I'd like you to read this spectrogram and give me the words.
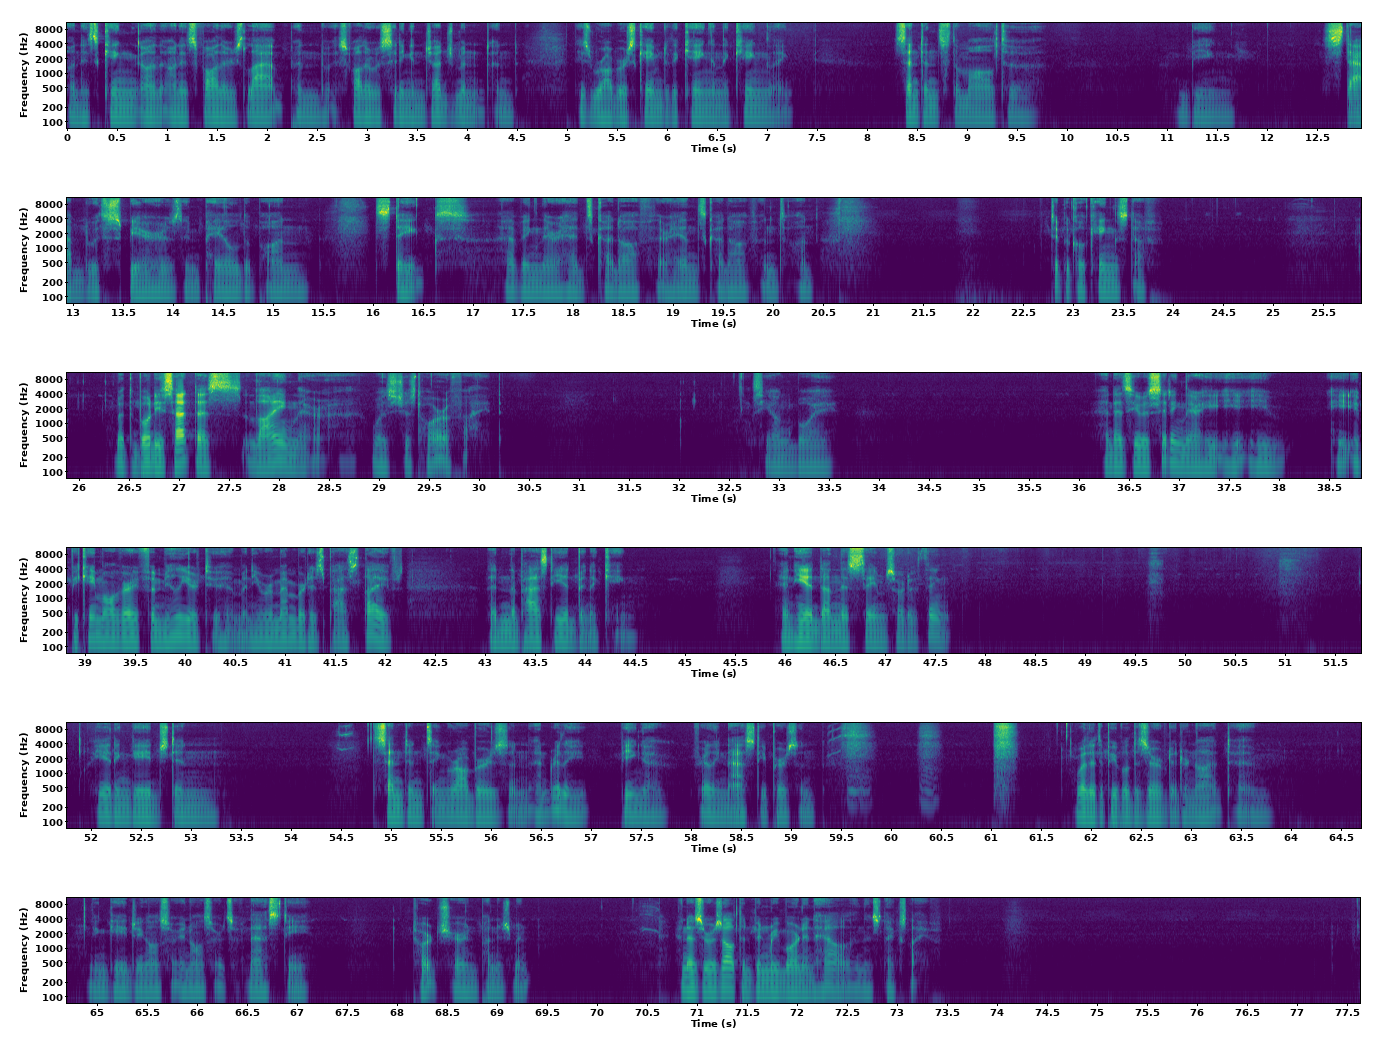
on his king on on his father's lap, and his father was sitting in judgment, and these robbers came to the king, and the king like sentenced them all to being stabbed with spears, impaled upon stakes, having their heads cut off, their hands cut off, and so on. Typical king stuff. But the bodhisattva lying there was just horrified. This young boy. And as he was sitting there, he, he, he, he, it became all very familiar to him, and he remembered his past lives, that in the past he had been a king. And he had done this same sort of thing. He had engaged in sentencing robbers and, and really being a fairly nasty person. Whether the people deserved it or not, um, engaging also in all sorts of nasty torture and punishment. And as a result had been reborn in hell in this next life.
